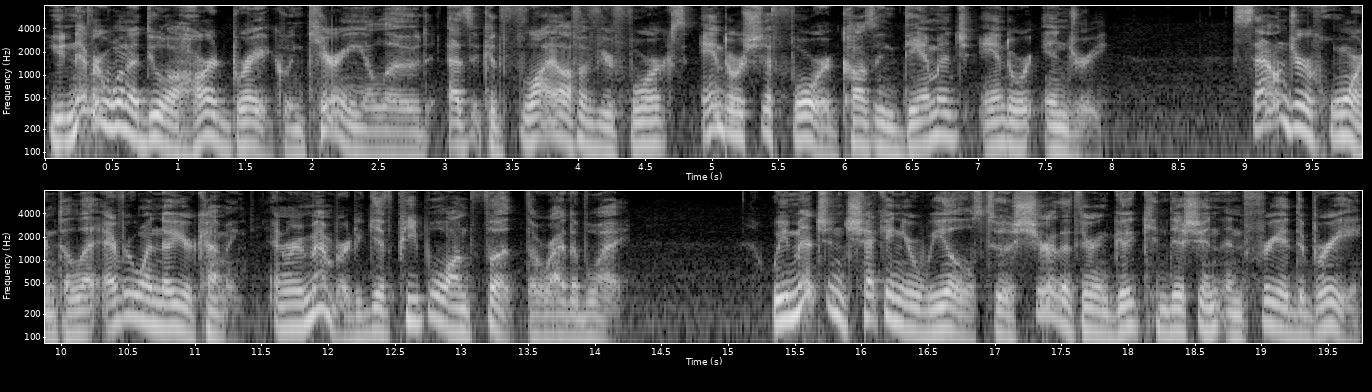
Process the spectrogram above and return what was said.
You never want to do a hard brake when carrying a load as it could fly off of your forks and or shift forward causing damage and or injury. Sound your horn to let everyone know you're coming and remember to give people on foot the right of way. We mentioned checking your wheels to assure that they're in good condition and free of debris.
